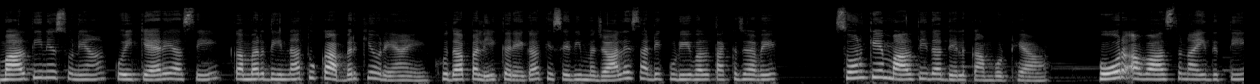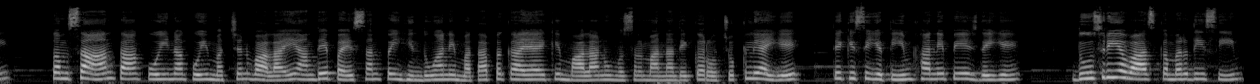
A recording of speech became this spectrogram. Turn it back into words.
ਮਾਲਤੀ ਨੇ ਸੁਣਿਆ, ਕੋਈ ਕਹਿ ਰਿਹਾ ਸੀ ਕਮਰਦੀਨਾ ਤੂੰ ਘਾਬਰ ਕਿਉਂ ਰਿਹਾ ਏ? ਖੁਦਾ ਭਲੀ ਕਰੇਗਾ, ਕਿਸੇ ਦੀ ਮਜਾਲ ਹੈ ਸਾਡੀ ਕੁੜੀ ਵੱਲ ਤੱਕ ਜਾਵੇ। ਸੁਣ ਕੇ ਮਾਲਤੀ ਦਾ ਦਿਲ ਕੰਬ ਉੱਠਿਆ। ਹੋਰ ਆਵਾਜ਼ ਸੁਣਾਈ ਦਿੱਤੀ ਕਮਸਾਨ ਤਾਂ ਕੋਈ ਨਾ ਕੋਈ ਮੱਚਣ ਵਾਲਾ ਏ। ਆਂਦੇ ਪਏ ਸਨ ਪਈ ਹਿੰਦੂਆਂ ਨੇ ਮਤਾ ਪਕਾਇਆ ਹੈ ਕਿ ਮਾਲਾ ਨੂੰ ਮੁਸਲਮਾਨਾਂ ਦੇ ਘਰੋਂ ਚੁੱਕ ਲਿਆਈਏ ਤੇ ਕਿਸੇ ਯਤੀਮਖਾਨੇ ਭੇਜ ਦਈਏ। ਦੂਸਰੀ ਆਵਾਜ਼ ਕਮਰ ਦੀ ਸੀ,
